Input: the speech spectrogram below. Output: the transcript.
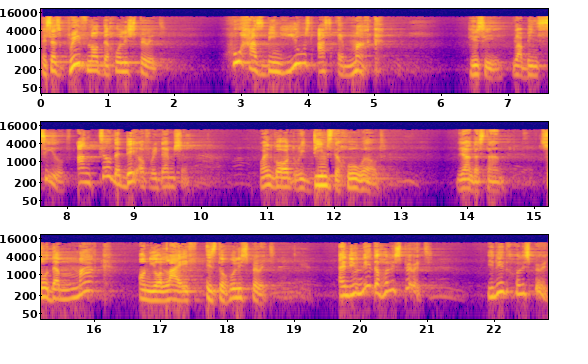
It says, "Grieve not the Holy Spirit, who has been used as a mark." You see, you have been sealed until the day of redemption, when God redeems the whole world. You understand? So the mark on your life is the Holy Spirit, and you need the Holy Spirit. You need the Holy Spirit.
